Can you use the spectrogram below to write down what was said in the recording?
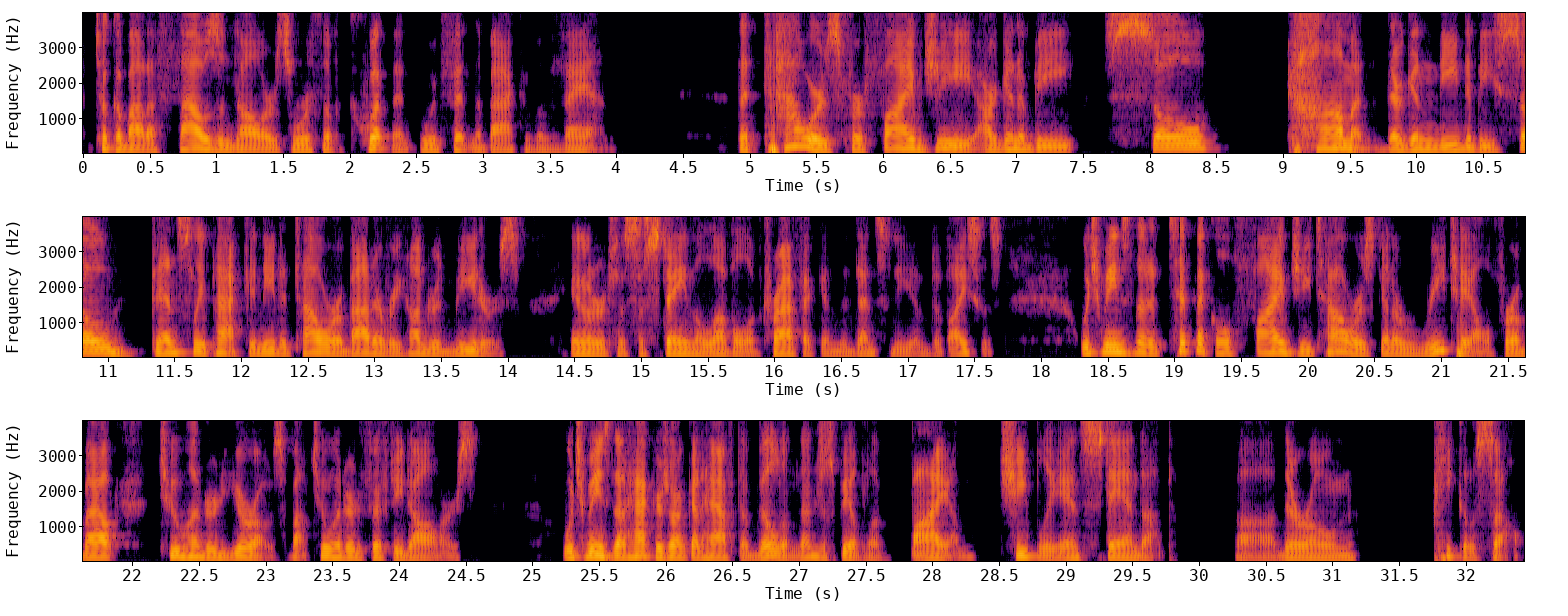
took about $1,000 worth of equipment would fit in the back of a van. The towers for 5G are going to be so common. They're going to need to be so densely packed. You need a tower about every 100 meters in order to sustain the level of traffic and the density of devices. Which means that a typical 5G tower is going to retail for about 200 euros, about $250, which means that hackers aren't going to have to build them. They'll just be able to buy them cheaply and stand up uh, their own picocell.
